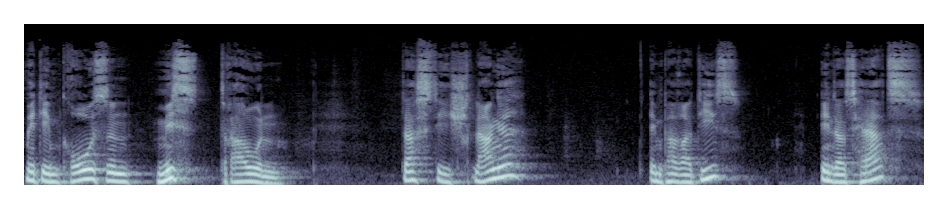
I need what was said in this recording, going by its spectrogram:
mit dem großen Misstrauen, dass die Schlange im Paradies in das Herz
